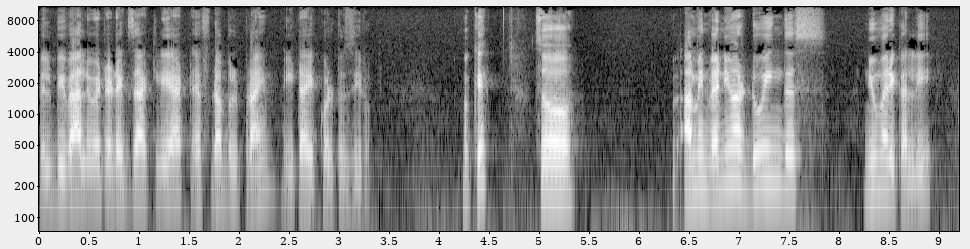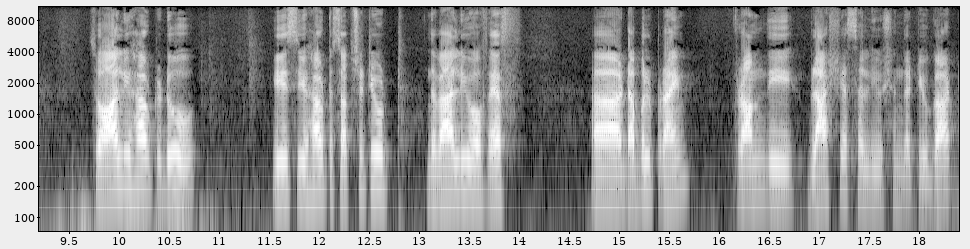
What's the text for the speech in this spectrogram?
will be evaluated exactly at f double prime eta equal to 0 okay? So I mean when you are doing this numerically so all you have to do is you have to substitute the value of f uh, double prime from the Blasius solution that you got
